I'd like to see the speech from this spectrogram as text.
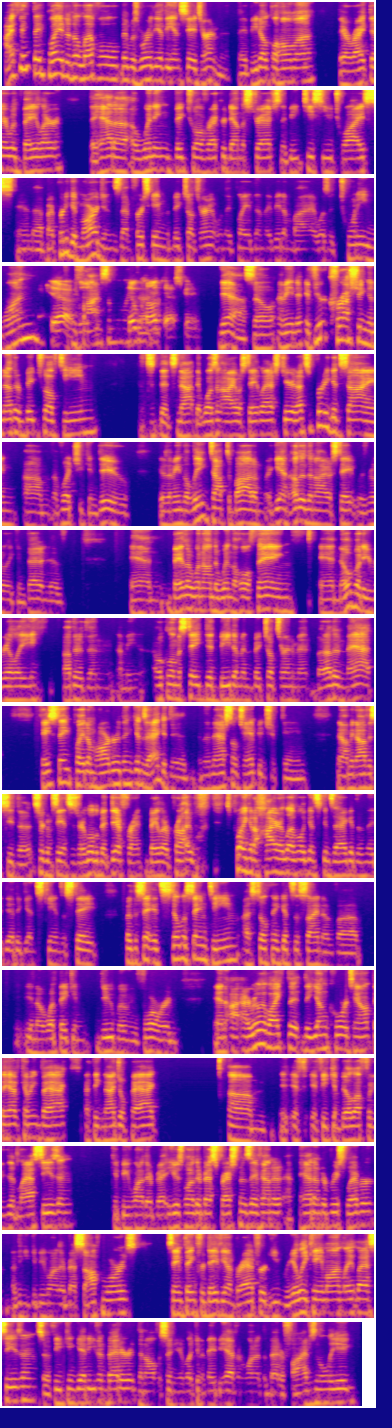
I think they played at a level that was worthy of the NCAA tournament. They beat Oklahoma. They're right there with Baylor. They had a, a, winning Big 12 record down the stretch. They beat TCU twice and uh, by pretty good margins. That first game in the Big 12 tournament when they played them, they beat them by, was it 21? Yeah. 25, something like no that. No contest game. Yeah. So, I mean, if you're crushing another Big 12 team that's, that's not, that wasn't Iowa State last year, that's a pretty good sign um, of what you can do. Because, I mean, the league top to bottom, again, other than Iowa State, was really competitive. And Baylor went on to win the whole thing, and nobody really, other than, I mean, Oklahoma State did beat them in the Big 12 tournament, but other than that, K State played them harder than Gonzaga did in the national championship game. Now, I mean, obviously the circumstances are a little bit different. Baylor probably was playing at a higher level against Gonzaga than they did against Kansas State, but the same, it's still the same team. I still think it's a sign of, uh, you know, what they can do moving forward. And I, I, really like the the young core talent they have coming back. I think Nigel Pack, um, if if he can build off what he did last season, could be one of their best. He was one of their best freshmen they've had, had under Bruce Weber. I think he could be one of their best sophomores. Same thing for Davion Bradford. He really came on late last season. So if he can get even better, then all of a sudden you're looking at maybe having one of the better fives in the league.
